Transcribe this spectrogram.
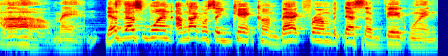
oh man, that's that's one. I'm not gonna say you can't come back from, but that's a big one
